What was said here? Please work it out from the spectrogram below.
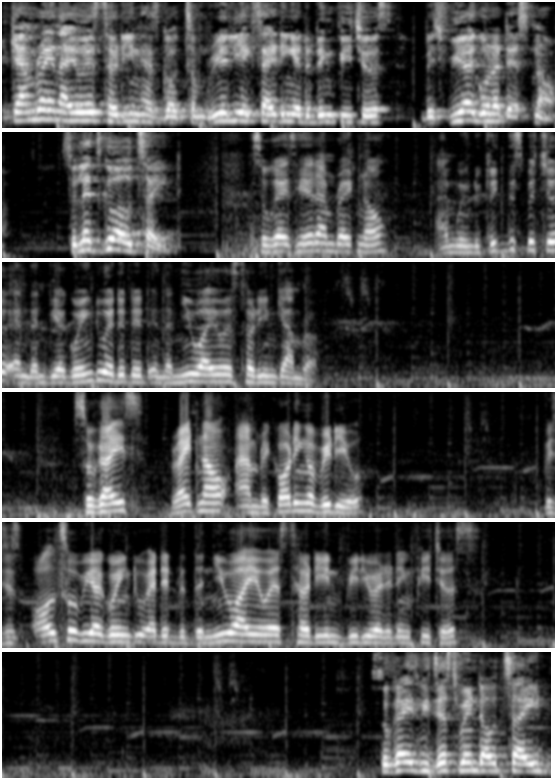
The camera in iOS 13 has got some really exciting editing features which we are gonna test now. So let's go outside. So guys, here I'm right now. I'm going to click this picture and then we are going to edit it in the new iOS 13 camera. So guys, right now I'm recording a video which is also we are going to edit with the new iOS 13 video editing features. So guys, we just went outside,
